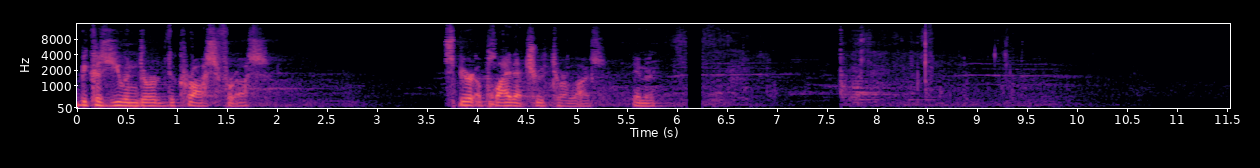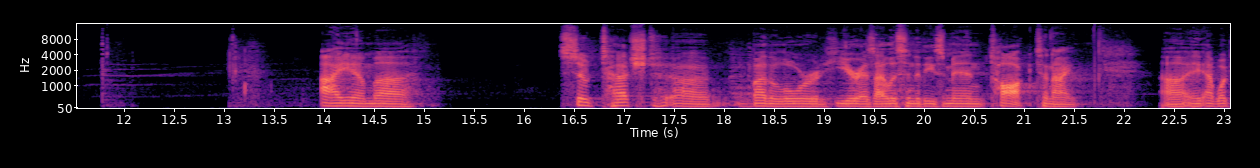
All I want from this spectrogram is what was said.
because you endured the cross for us. Spirit, apply that truth to our lives. Amen. I am uh, so touched uh, by the Lord here as I listen to these men talk tonight. Uh, what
